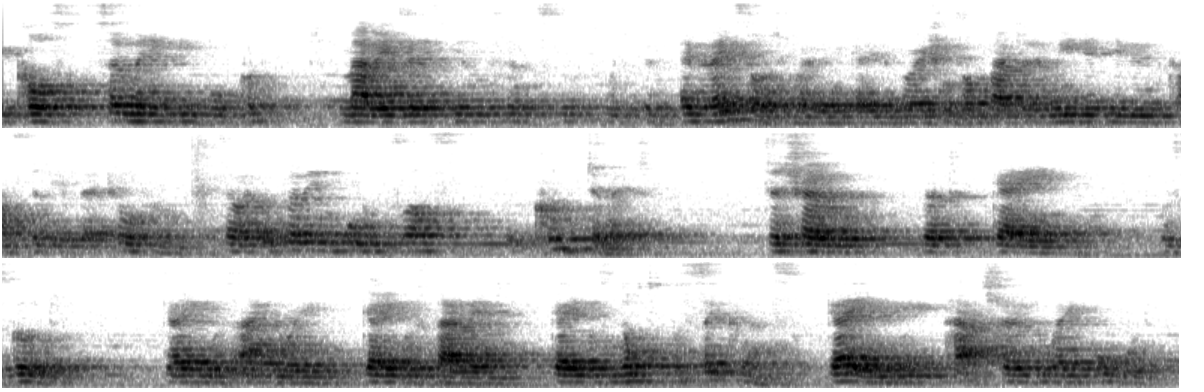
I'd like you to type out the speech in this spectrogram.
Because so many people could marry lesbians, for instance, would, if they started wearing Gay Liberation Front badge and immediately lose custody of their children. So it was very important for us that could do it to show that gay was good, gay was angry, gay was valid, Gay was not a sickness. Gay, the hat showed the way forward.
